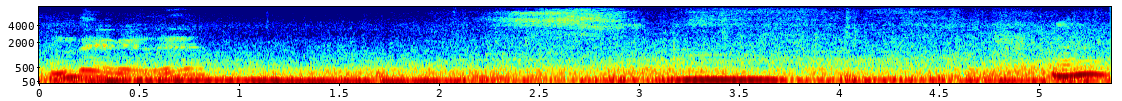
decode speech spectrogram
요? 뭔데 이래야 응.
